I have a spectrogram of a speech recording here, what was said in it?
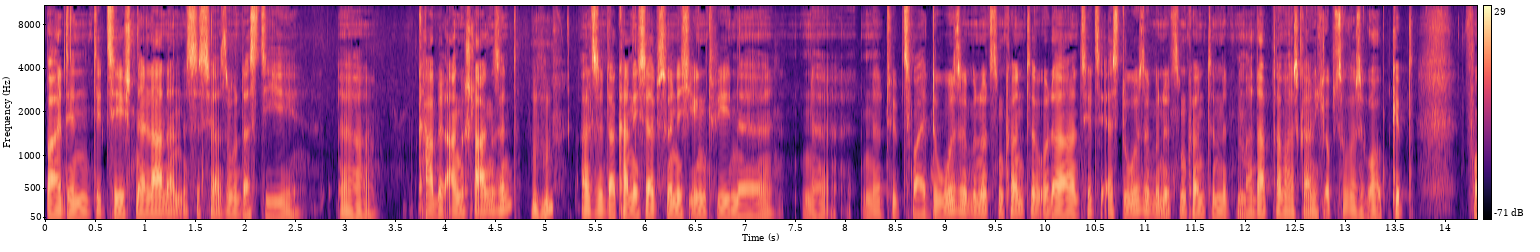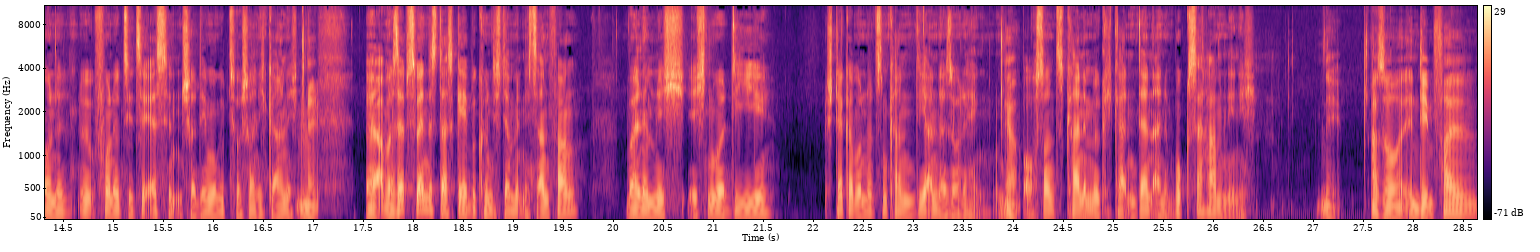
bei den DC-Schnellladern ist es ja so, dass die äh, Kabel angeschlagen sind. Mhm. Also da kann ich selbst, wenn ich irgendwie eine, eine, eine Typ 2 Dose benutzen könnte oder CCS-Dose benutzen könnte mit einem Adapter, weiß gar nicht, ob es sowas überhaupt gibt. Vorne, äh, vorne CCS, hinten Shademo gibt es wahrscheinlich gar nicht. Nee. Äh, aber selbst wenn es das gäbe, könnte ich damit nichts anfangen, weil nämlich ich nur die Stecker benutzen kann, die an der Säule hängen. Und ja. habe auch sonst keine Möglichkeiten, denn eine Buchse haben die nicht. Nee. Also in dem Fall,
